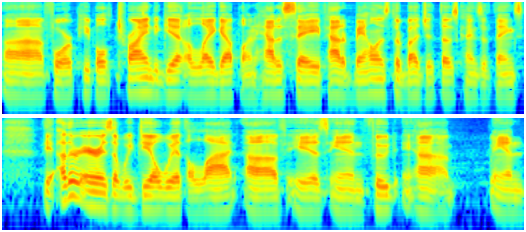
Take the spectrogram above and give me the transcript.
uh, for people trying to get a leg up on how to save, how to balance their budget, those kinds of things. The other areas that we deal with a lot of is in food uh, and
